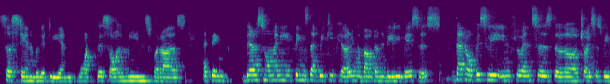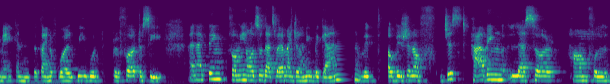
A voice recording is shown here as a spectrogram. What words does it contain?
sustainability and what this all means for us. I think there are so many things that we keep hearing about on a daily basis that obviously influences the choices we make and the kind of world we would prefer to see. And i think for me also that's where my journey began with a vision of just having lesser harmful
